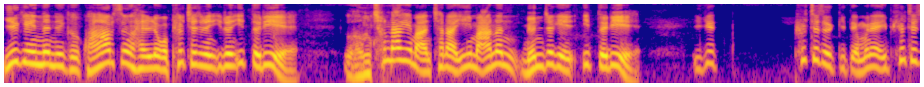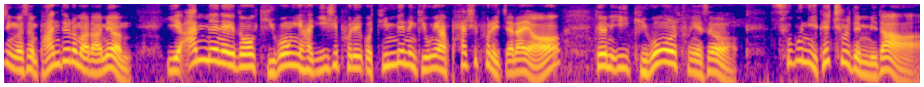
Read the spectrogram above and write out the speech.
여기에 있는 이그 광합성 하려고 펼쳐지는 이런 잎들이 엄청나게 많잖아. 이 많은 면적의 잎들이 이게 펼쳐졌기 때문에 이 펼쳐진 것은 반대로 말하면 이 앞면에도 기공이 한 20% 있고 뒷면은 기공이 한 80% 있잖아요. 그러면 이 기공을 통해서 수분이 배출됩니다.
